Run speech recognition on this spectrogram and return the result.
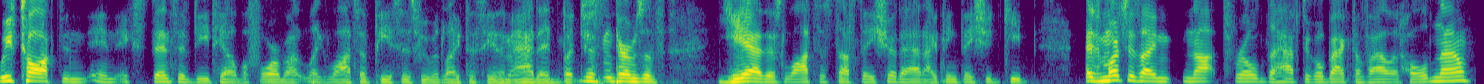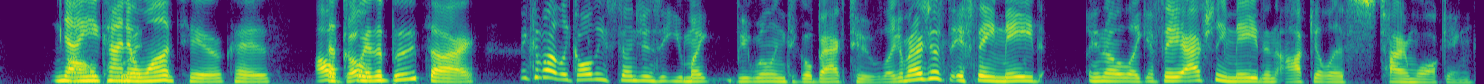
we've talked in, in extensive detail before about like lots of pieces we would like to see them added, but just in terms of yeah, there's lots of stuff they should add. I think they should keep as much as I'm not thrilled to have to go back to Violet Hold now. Now I'll you kind of want to because that's go. where the boots are. Think about like all these dungeons that you might be willing to go back to. Like imagine if, if they made you know like if they actually made an Oculus time walking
